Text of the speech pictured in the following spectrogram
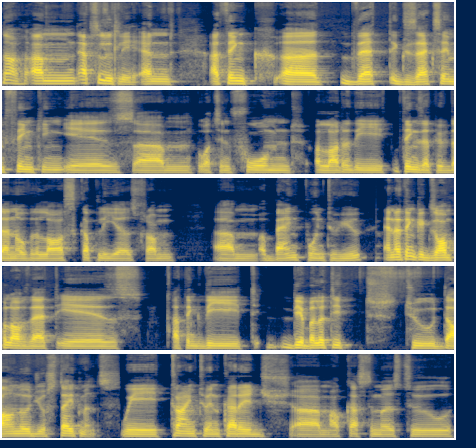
no, um, absolutely. And I think uh, that exact same thinking is um, what's informed a lot of the things that we've done over the last couple of years from um, a bank point of view. And I think example of that is I think the the ability to download your statements. We're trying to encourage um, our customers to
